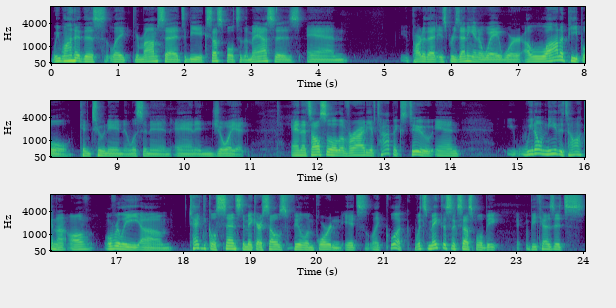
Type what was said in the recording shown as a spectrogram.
We wanted this, like your mom said, to be accessible to the masses and part of that is presenting in a way where a lot of people can tune in and listen in and enjoy it. And it's also a variety of topics too. And we don't need to talk in an overly um, technical sense to make ourselves feel important. It's like, look, let's make this accessible be- because it's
